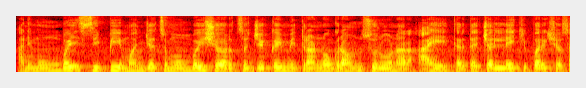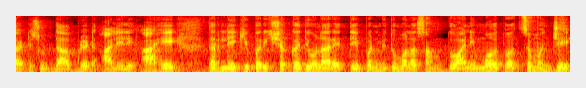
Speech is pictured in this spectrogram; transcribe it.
आणि मुंबई सी पी म्हणजेच मुंबई शहरचं जे काही मित्रांनो ग्राउंड सुरू होणार आहे तर त्याच्या लेखी परीक्षेसाठी सुद्धा अपडेट आलेले आहे. तर लेखी परीक्षा कधी होणार आहे ते पण मी तुम्हाला सांगतो आणि महत्त्वाचं म्हणजे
